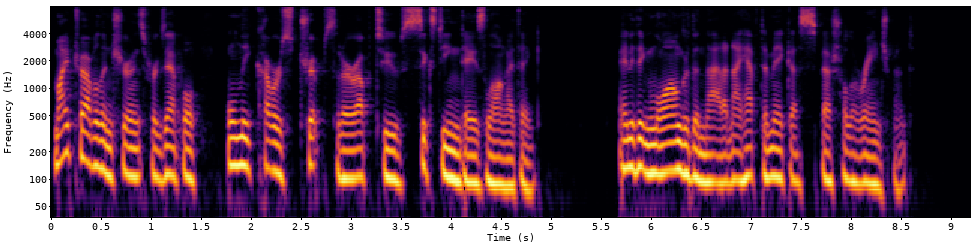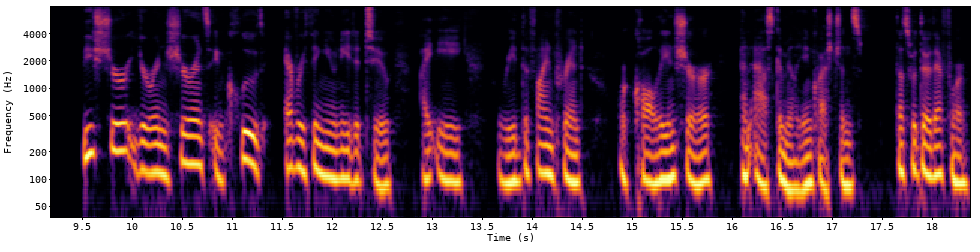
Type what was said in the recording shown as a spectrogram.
My travel insurance, for example, only covers trips that are up to 16 days long, I think. Anything longer than that, and I have to make a special arrangement. Be sure your insurance includes everything you need it to, i.e., read the fine print or call the insurer and ask a million questions. That's what they're there for.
